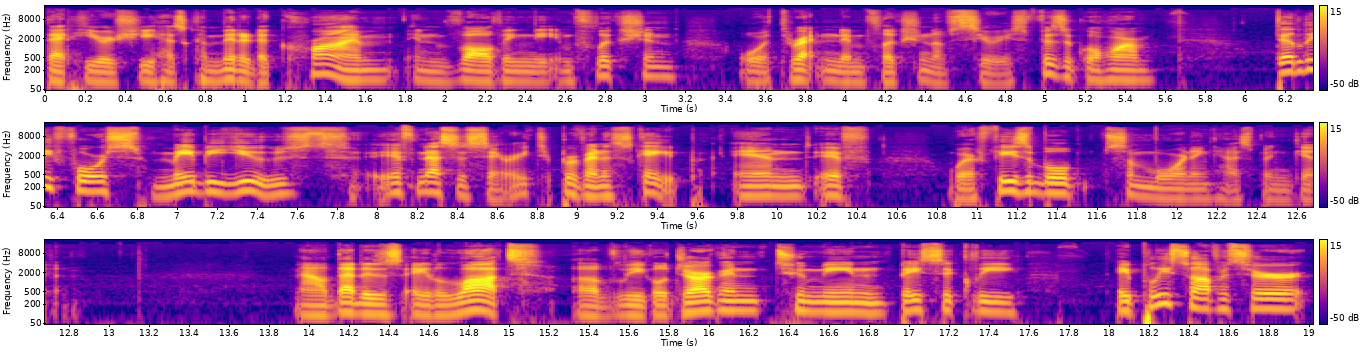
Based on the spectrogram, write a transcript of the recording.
that he or she has committed a crime involving the infliction or threatened infliction of serious physical harm, deadly force may be used if necessary to prevent escape, and if, where feasible, some warning has been given. Now, that is a lot of legal jargon to mean basically a police officer,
